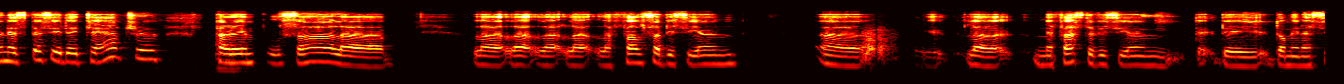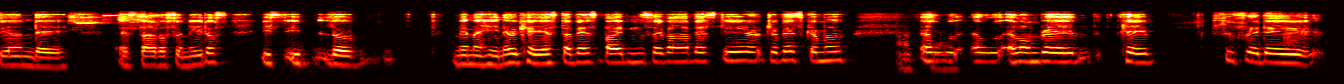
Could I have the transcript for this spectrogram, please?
una especie de teatro para impulsar la, la, la, la falsa visión, uh, la nefasta visión de, dominación de Estados Unidos. Y, y lo, me imagino que esta vez Biden se va a vestir otra vez como el, el, el, hombre que sufre de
